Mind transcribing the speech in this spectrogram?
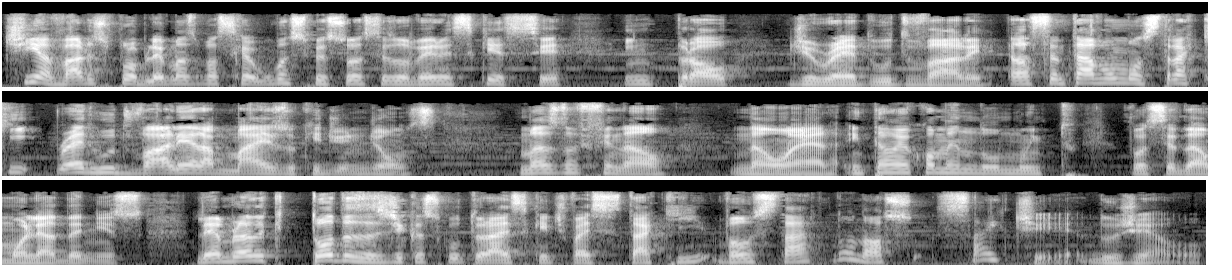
Tinha vários problemas, mas que algumas pessoas resolveram esquecer em prol de Redwood Valley. Elas tentavam mostrar que Redwood Valley era mais do que Jim Jones, mas no final não era. Então eu recomendo muito você dar uma olhada nisso. Lembrando que todas as dicas culturais que a gente vai citar aqui vão estar no nosso site do Geo.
